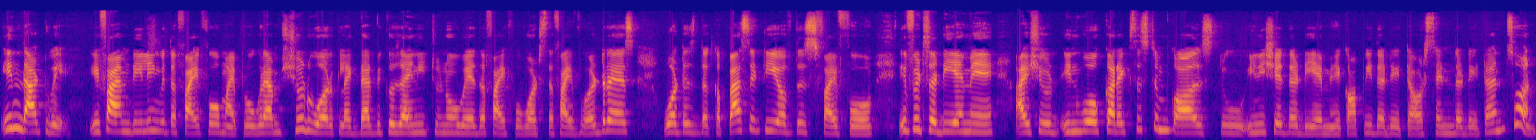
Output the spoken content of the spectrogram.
in that way if I am dealing with a FIFO, my program should work like that because I need to know where the FIFO, what's the FIFO address, what is the capacity of this FIFO. If it's a DMA, I should invoke correct system calls to initiate the DMA, copy the data or send the data and so on.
